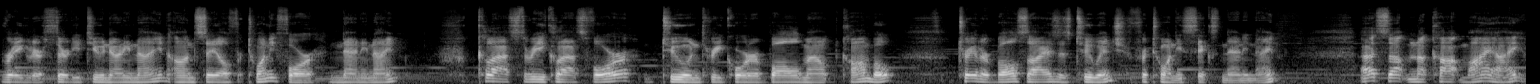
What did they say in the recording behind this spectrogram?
regular $32.99 on sale for $24.99. Class 3, Class 4, 2 and 3 quarter ball mount combo. Trailer ball size is 2 inch for $26.99. That's something that caught my eye.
